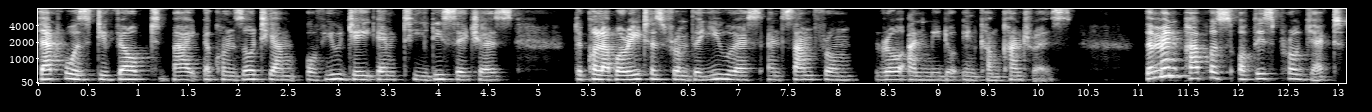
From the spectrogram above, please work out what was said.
that was developed by a consortium of UJMT researchers, the collaborators from the US and some from low and middle income countries. The main purpose of this project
